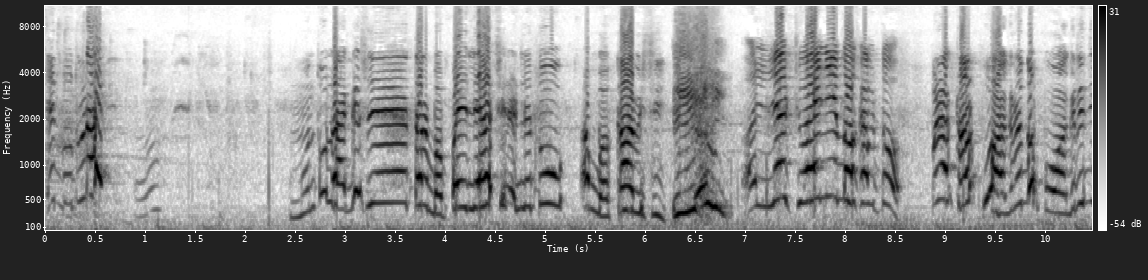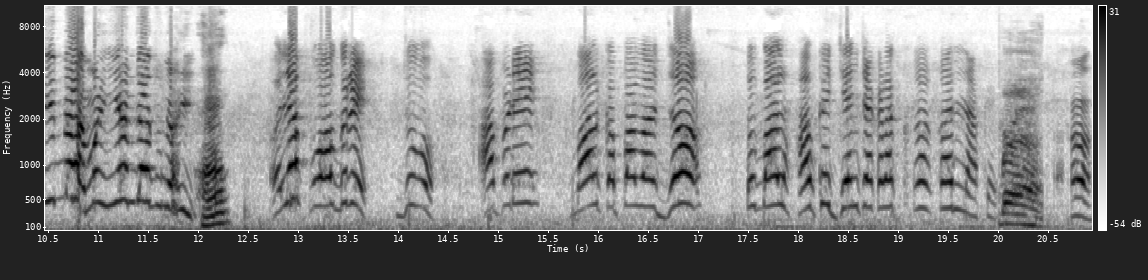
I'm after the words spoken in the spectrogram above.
એ દૂધડા મને તો લાગે છે તાર બપાઈ લ્યા છે એટલે તું આ બકાવી છે અલ્લે ચોય નહીં બકાવતો. પણ આ તાર પોગરે તો પોગરે જ ના મને એમ જાતું નહીં. Huh? અલે પોગરે જુઓ આપણે બાલ કપાવા જ તો બાલ હાવકે જેન ચકડા કર નાખે. હા.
